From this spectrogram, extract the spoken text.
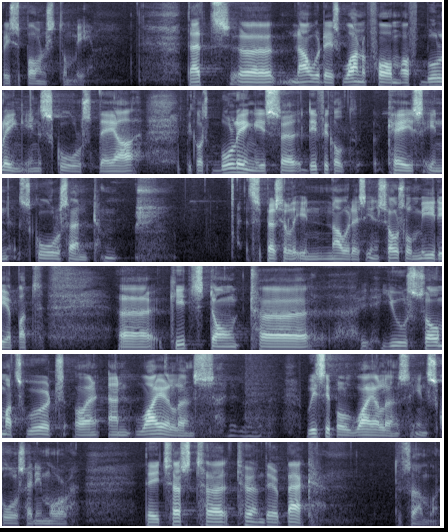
respond to me. That's uh, nowadays one form of bullying in schools. They are because bullying is a difficult case in schools and especially in nowadays in social media. But uh, kids don't uh, use so much words and violence, visible violence in schools anymore. They just uh, turn their back to someone.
